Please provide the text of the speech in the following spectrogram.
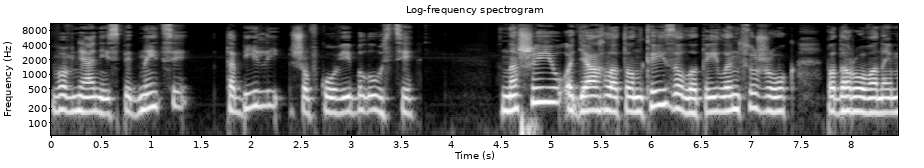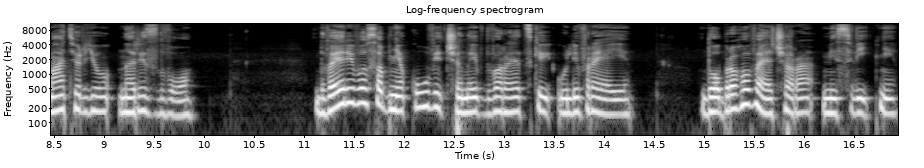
вовняній спідниці та білій шовковій блузці. На шию одягла тонкий золотий ланцюжок, подарований матір'ю на Різдво. Двері в особняку відчинив дворецький у лівреї. Доброго вечора, міс Вітні.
